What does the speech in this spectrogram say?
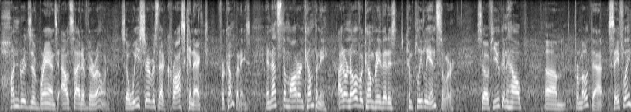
hundreds of brands outside of their own. So we service that cross-connect for companies. And that's the modern company. I don't know of a company that is completely insular. So if you can help um, promote that safely,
